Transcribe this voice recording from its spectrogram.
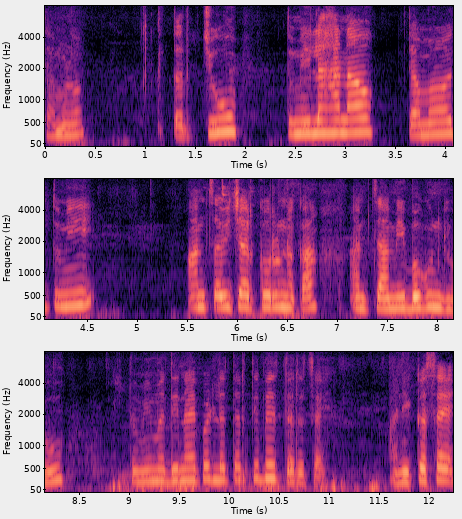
त्यामुळं तर चू तुम्ही लहान आहो त्यामुळं तुम्ही आमचा विचार करू नका. आमचा आम्ही बघून घेऊ. तुम्ही मध्ये नाही पडलं तर ते बेहतरच आहे. आणि कसं आहे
